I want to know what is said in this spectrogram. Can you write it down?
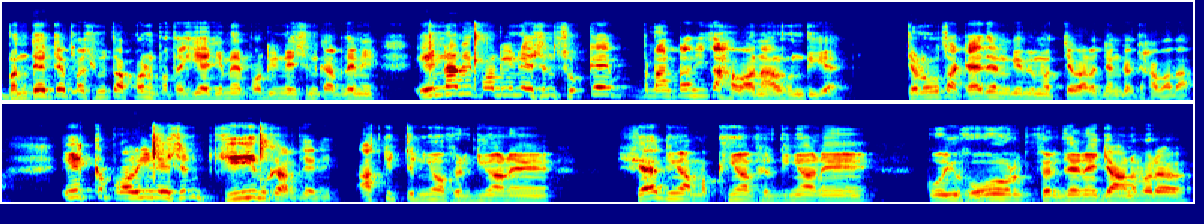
ਬੰਦੇ ਤੇ ਪਸ਼ੂ ਤਾਂ ਆਪਾਂ ਨੂੰ ਪਤਾ ਹੀ ਹੈ ਜਿਵੇਂ ਪੋਲੀਨੇਸ਼ਨ ਕਰਦੇ ਨੇ। ਇਹਨਾਂ ਦੀ ਪੋਲੀਨੇਸ਼ਨ ਸੁੱਕੇ ਪਲਾਂਟਾਂ ਦੀ ਤਾਂ ਹਵਾ ਨਾਲ ਹੁੰਦੀ ਹੈ। ਚਲੋ ਉਹ ਤਾਂ ਕਹਿ ਦੇਣਗੇ ਵੀ ਮੱਤੇ ਵਾਲਾ ਜੰਗਲ 'ਚ ਹਵਾ ਦਾ। ਇੱਕ ਪੋਲੀਨੇਸ਼ਨ ਜੀਵ ਕਰਦੇ ਨੇ। ਆ ਤਿੱਤਲੀਆਂ ਫਿਰਦੀਆਂ ਨੇ, ਸ਼ਹਿਦ ਦੀਆਂ ਮੱਖੀਆਂ ਫਿਰਦੀਆਂ ਨੇ, ਕੋਈ ਹੋਰ ਫਿਰਦੇ ਨੇ ਜਾਨਵਰ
